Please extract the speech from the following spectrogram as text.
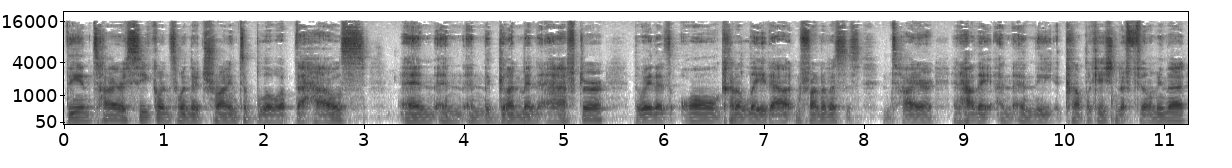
the entire sequence when they're trying to blow up the house and, and, and the gunmen after, the way that's all kind of laid out in front of us, this entire, and how they, and, and the complication of filming that.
